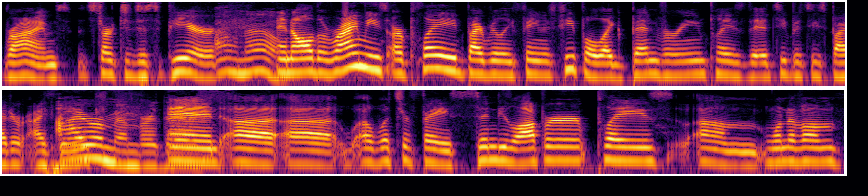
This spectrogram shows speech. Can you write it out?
rhymes start to disappear. Oh, no. And all the rhymies are played by really famous people. Like Ben Vereen plays the Itsy Bitsy Spider. I think I remember this. And uh, uh, uh, what's her face? Cyndi Lauper plays um one of them.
